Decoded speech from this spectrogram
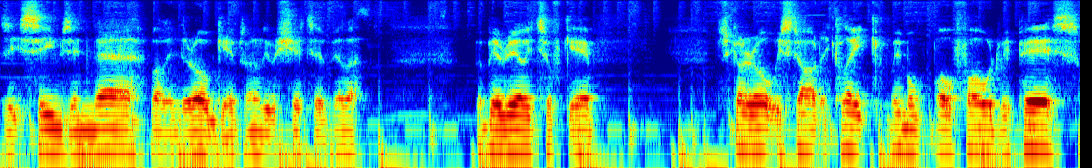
as it seems in their well in their own games. I know they were shit at Villa, but be a really tough game. Just got to hope we start to click. We move ball forward with pace.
